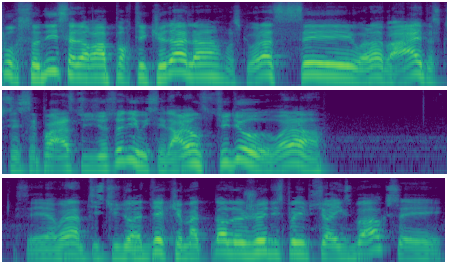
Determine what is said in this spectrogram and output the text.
pour Sony, ça leur a apporté que dalle, hein, parce que voilà, c'est voilà, bah, parce que c'est pas un studio Sony, oui, c'est l'Ariane Studio, voilà. C'est voilà un petit studio à dire que maintenant le jeu est disponible sur Xbox et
